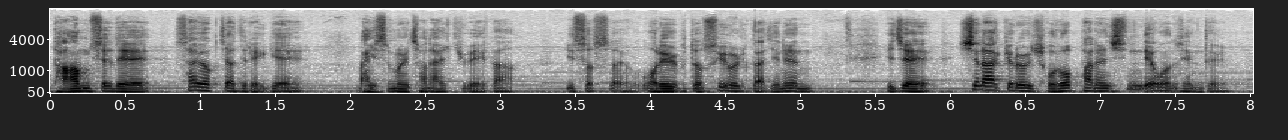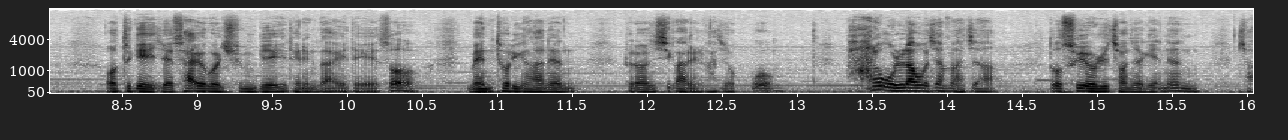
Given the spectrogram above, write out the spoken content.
다음 세대 사역자들에게 말씀을 전할 기회가 있었어요. 월요일부터 수요일까지는 이제 신학교를 졸업하는 신대원생들 어떻게 이제 사역을 준비해야 되는가에 대해서 멘토링하는 그런 시간을 가졌고 바로 올라오자마자 또 수요일 저녁에는 저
